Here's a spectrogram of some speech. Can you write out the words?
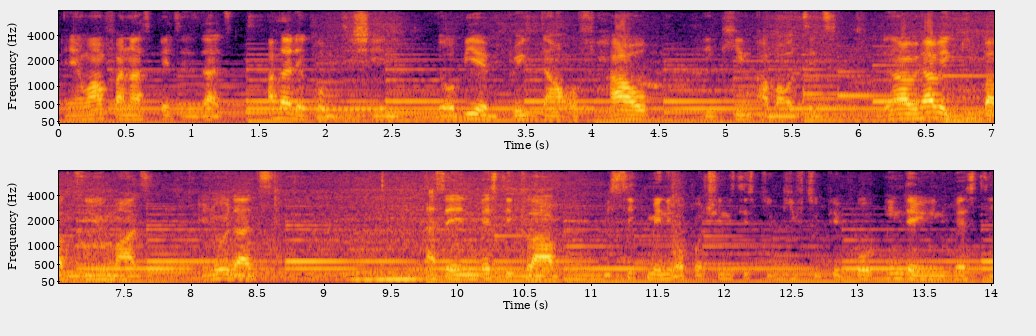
And then one fun aspect is that after the competition, there will be a breakdown of how they came about it. So now we have a give back to UMAT. You know that as an university club, we seek many opportunities to give people in the university,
